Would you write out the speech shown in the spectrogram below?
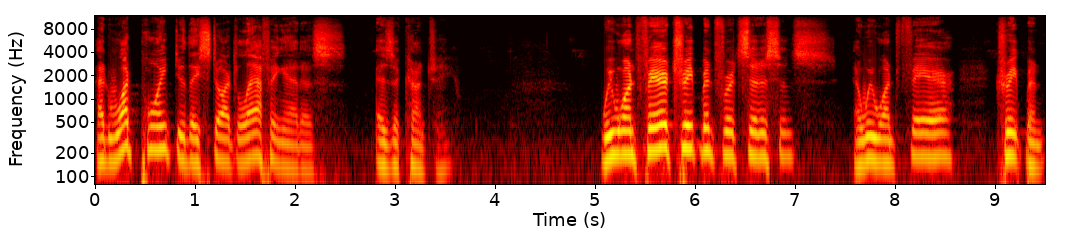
at what point do they start laughing at us as a country? We want fair treatment for its citizens, and we want fair treatment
